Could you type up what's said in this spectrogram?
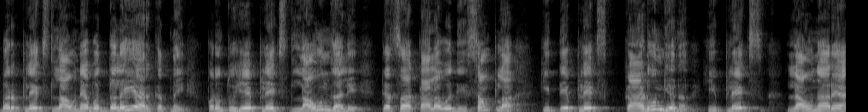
बरं फ्लेक्स लावण्याबद्दलही हरकत नाही. परंतु हे फ्लेक्स लावून झाले. त्याचा कालावधी संपला की ते फ्लेक्स काढून घेणं. ही फ्लेक्स लावणाऱ्या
